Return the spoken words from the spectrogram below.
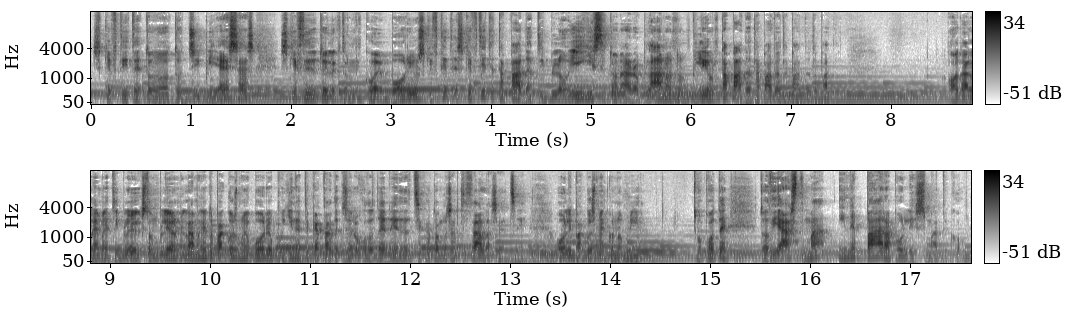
σκεφτείτε το, το GPS σας, σκεφτείτε το ηλεκτρονικό εμπόριο, σκεφτείτε, σκεφτείτε τα πάντα. Την πλοήγηση των αεροπλάνων, των πλοίων, τα πάντα, τα πάντα, τα πάντα. Τα πάντα. Όταν λέμε την πλοήγηση των πλοίων, μιλάμε για το παγκόσμιο εμπόριο που γίνεται κατά, δεν ξέρω, 80-90% μέσα από τη θάλασσα, έτσι. Όλη η παγκόσμια οικονομία. Οπότε το διάστημα είναι πάρα πολύ σημαντικό.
